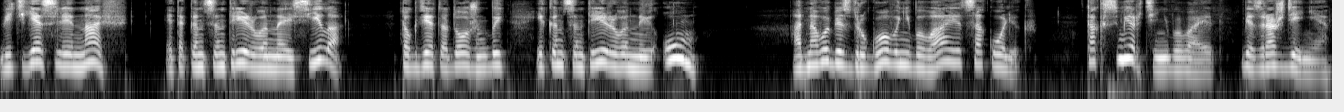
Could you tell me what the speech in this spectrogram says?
Ведь если Навь — это концентрированная сила, то где-то должен быть и концентрированный ум. Одного без другого не бывает, Соколик, как смерти не бывает без рождения.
